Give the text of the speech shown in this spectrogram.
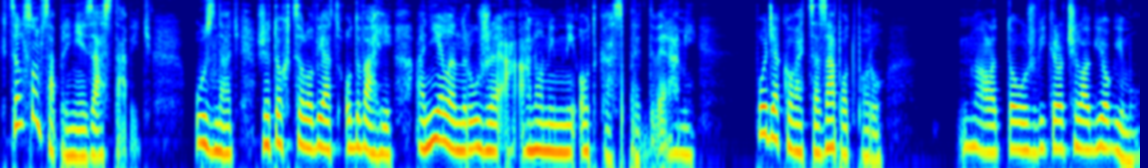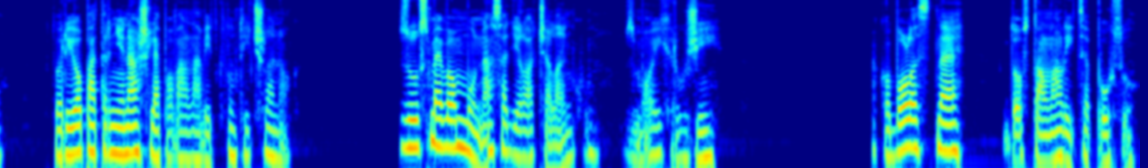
Chcel som sa pri nej zastaviť, uznať, že to chcelo viac odvahy a nie len rúže a anonymný odkaz pred dverami. Poďakovať sa za podporu. No ale to už vykročila k Jogimu, ktorý opatrne našľapoval na vytknutý členok. S úsmevom mu nasadila čelenku z mojich rúží. Ako bolestné, dostal na líce pusu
